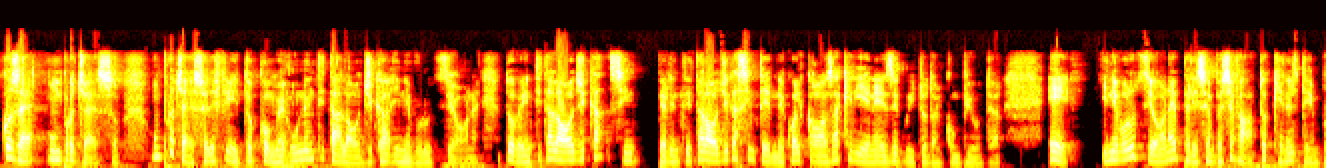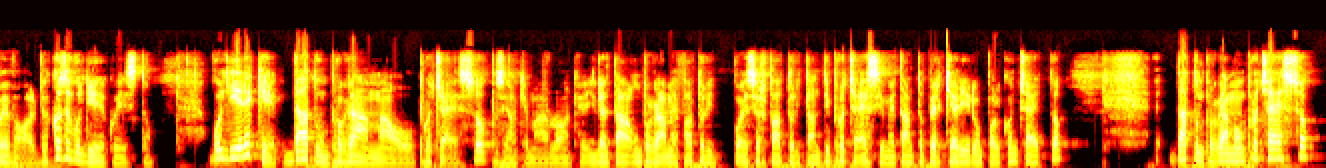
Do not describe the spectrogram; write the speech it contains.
cos'è un processo? Un processo è definito come un'entità logica in evoluzione, dove entità logica, per entità logica si intende qualcosa che viene eseguito dal computer e in evoluzione per il semplice fatto che nel tempo evolve. Cosa vuol dire questo? Vuol dire che dato un programma o processo, possiamo chiamarlo anche, in realtà un programma di, può essere fatto di tanti processi, ma è tanto per chiarire un po' il concetto, dato un programma o un processo,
